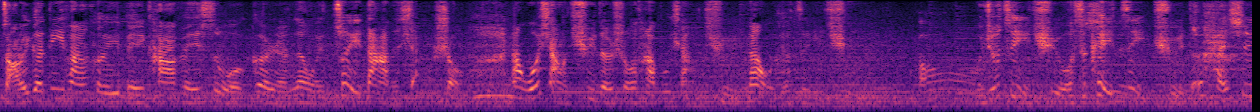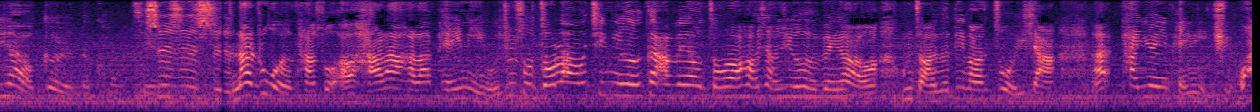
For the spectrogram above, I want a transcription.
找一个地方喝一杯咖啡是我个人认为最大的享受。那我想去的时候，他不想去，那我就自己去。哦，我就自己去，我是可以自己去的，就还是要有个人的空间。是是是。那如果他说啊，好啦好啦，陪你，我就说走了，我请你喝咖啡哦，走了，好想去喝杯咖啡，我们找一个地方坐一下。啊，他愿意陪你去，哇，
